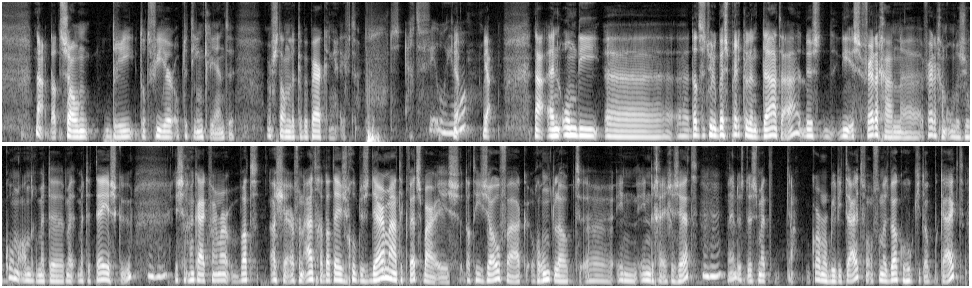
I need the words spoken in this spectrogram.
nou, dat zo'n drie tot vier op de tien cliënten een verstandelijke beperking heeft. Veel, joh. Nou, en om die, eh, eh, dat is natuurlijk best prikkelend data, dus die is verder gaan, eh, verder gaan onderzoeken, onder andere met de, met, met de TSQ, Mhm. is ze gaan kijken van, maar wat als je ervan uitgaat dat deze groep dus dermate kwetsbaar is, dat die zo vaak rondloopt in, in de GGZ, Mhm. dus, dus met ja, comorbiditeit, van, vanuit welke hoek je het ook bekijkt,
